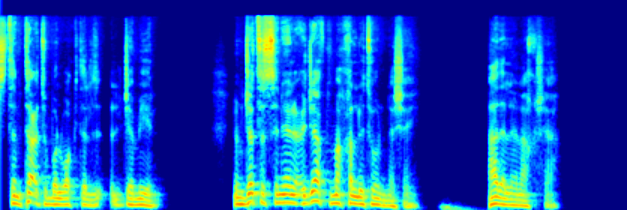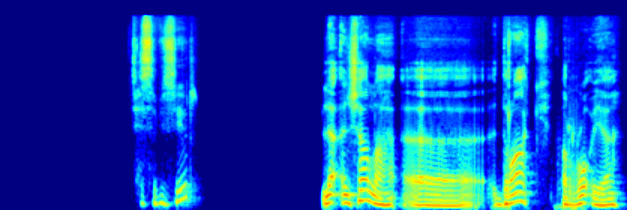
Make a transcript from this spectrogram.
استمتعتوا بالوقت الجميل. يوم جت السنين العجاف ما خليتوا لنا شيء. هذا اللي نخشاه تحسه بيصير؟ لا إن شاء الله آه، إدراك الرؤية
